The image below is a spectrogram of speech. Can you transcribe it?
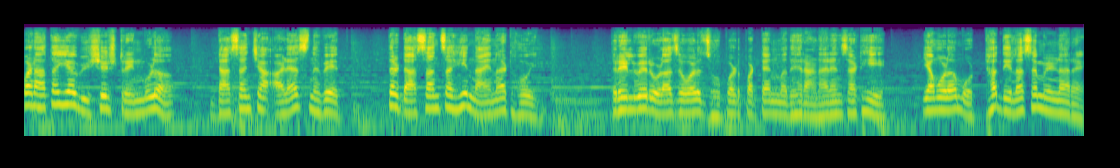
पण आता या विशेष ट्रेनमुळं डासांच्या आळ्याच नव्हेत तर डासांचाही नायनाट होईल. रेल्वे रुळाजवळ झोपडपट्ट्यांमध्ये राहणाऱ्यांसाठी यामुळं मोठा दिलासा मिळणार आहे.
